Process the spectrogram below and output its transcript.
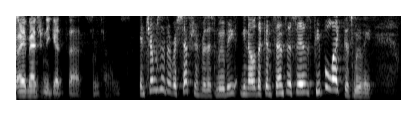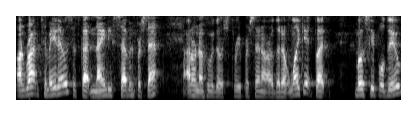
I imagine he gets that sometimes. In terms of the reception for this movie, you know, the consensus is people like this movie. On Rotten Tomatoes, it's got 97%. I don't know who those 3% are that don't like it, but most people do.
